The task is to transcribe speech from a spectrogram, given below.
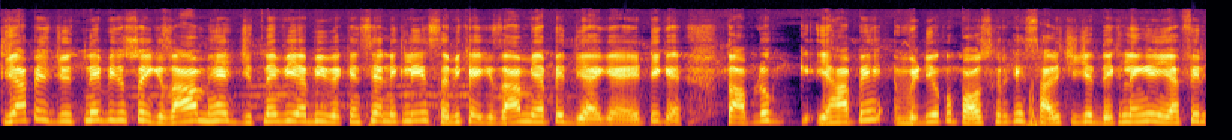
तो यहाँ पे जितने भी दोस्तों एग्ज़ाम है, जितने भी अभी वैकेंसियाँ निकली है, सभी का एग्ज़ाम यहाँ पे दिया गया है, ठीक है? तो आप लोग यहाँ पे वीडियो को पॉज करके सारी चीज़ें देख लेंगे या फिर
